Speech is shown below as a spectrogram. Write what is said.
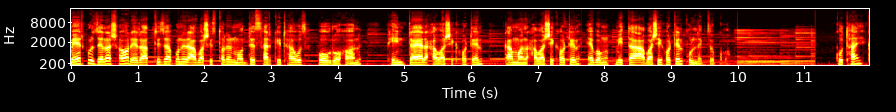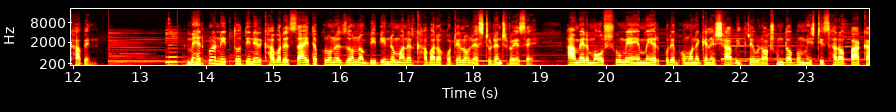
মেহেরপুর জেলা শহরে রাত্রিযাপনের আবাসস্থলের মধ্যে সার্কিট হাউস পৌর হল ফিন টায়ার আবাসিক হোটেল, কামাল আবাসিক হোটেল এবং মিতা আবাসিক হোটেল উল্লেখযোগ্য। কোথায় খাবেন? মেহেরপুরে নিত্যদিনের খাবারের চাহিদা পূরণের জন্য বিভিন্ন মানের খাবার হোটেল ও রেস্টুরেন্ট রয়েছে। আমের মৌসুমে মেহেরপুরে ভ্রমণে গেলে সাবিত্রী রসমদ্রব্য মিষ্টি ছাড়াও পাকা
